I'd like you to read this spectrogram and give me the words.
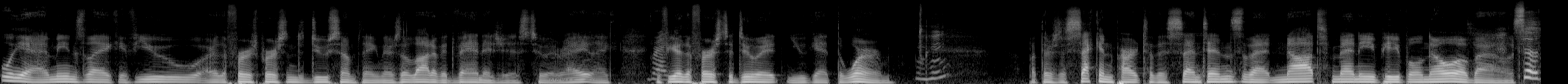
well, yeah, it means like if you are the first person to do something, there's a lot of advantages to it, right? Like if you're the first to do it, you get the worm. Mhm. But there's a second part to this sentence that not many people know about. So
